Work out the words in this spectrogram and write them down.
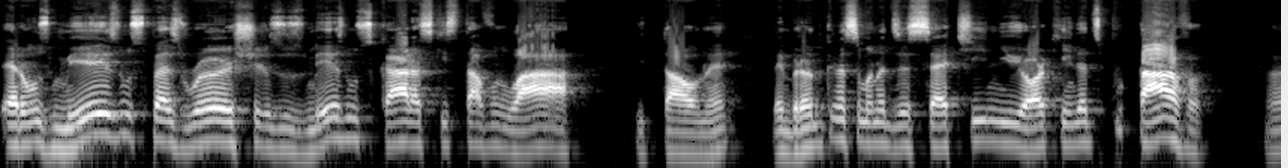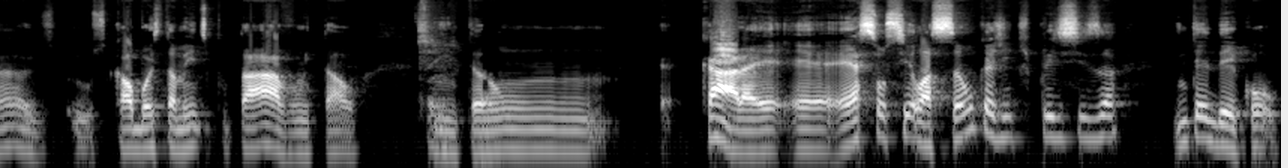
Eram os mesmos pass rushers, os mesmos caras que estavam lá e tal, né? Lembrando que na semana 17 New York ainda disputava. Né? Os Cowboys também disputavam e tal. Sim. Então, cara, é, é, essa oscilação que a gente precisa entender qual,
